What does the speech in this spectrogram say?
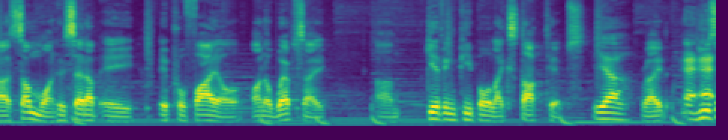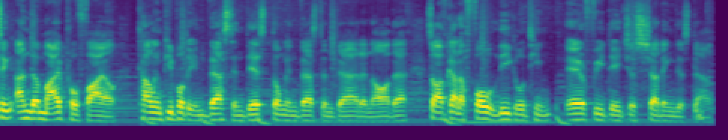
uh, someone who set up a a profile on a website, um, giving people like stock tips Yeah. right? Using under my profile, telling people to invest in this, don't invest in that, and all that. So I've got a full legal team every day just shutting this down.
